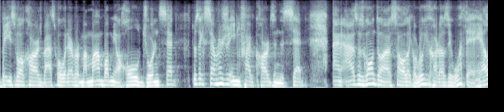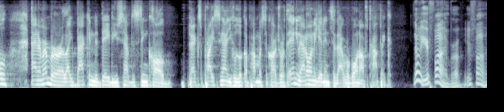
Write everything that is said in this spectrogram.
baseball cards, basketball, whatever. My mom bought me a whole Jordan set. There's like 785 cards in the set. And as I was going through, I saw like a rookie card. I was like, what the hell? And I remember like back in the day, they used to have this thing called Beck's pricing out. You could look up how much the card's worth. Anyway, I don't want to get into that. We're going off topic. No, you're fine, bro. You're fine.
